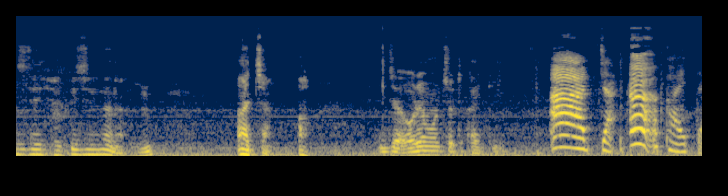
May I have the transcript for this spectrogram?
字で 117? ん？あーちゃん。あ。じゃあ俺もちょっと書いていい？あーちゃん。うん書いて。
